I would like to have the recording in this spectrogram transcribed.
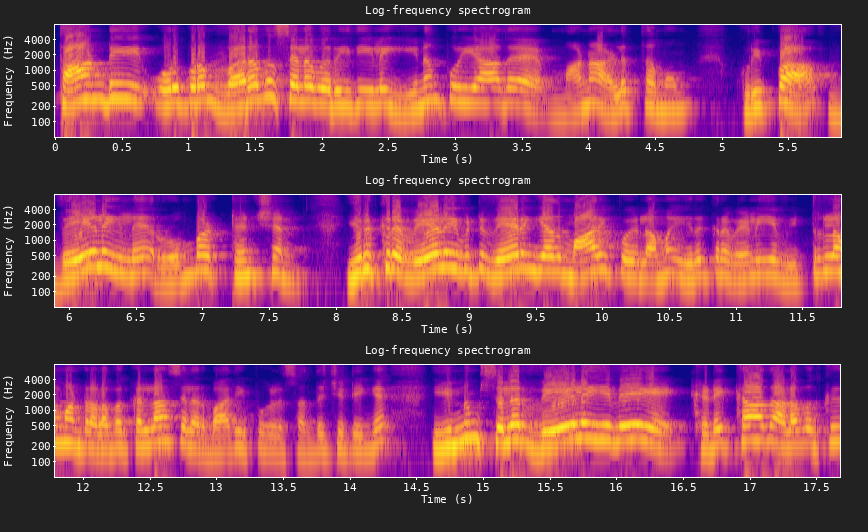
தாண்டி ஒரு புறம் வரவு செலவு ரீதியில் இனம் புரியாத மன அழுத்தமும் குறிப்பாக வேலையில் ரொம்ப டென்ஷன் இருக்கிற வேலையை விட்டு வேற எங்கேயாவது மாறி போயிடலாமா? இருக்கிற வேலையை விட்டுடலாமான்ற அளவுக்கெல்லாம் சிலர் பாதிப்புகளை சந்திச்சிட்டீங்க. இன்னும் சிலர் வேலையவே கிடைக்காத அளவுக்கு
